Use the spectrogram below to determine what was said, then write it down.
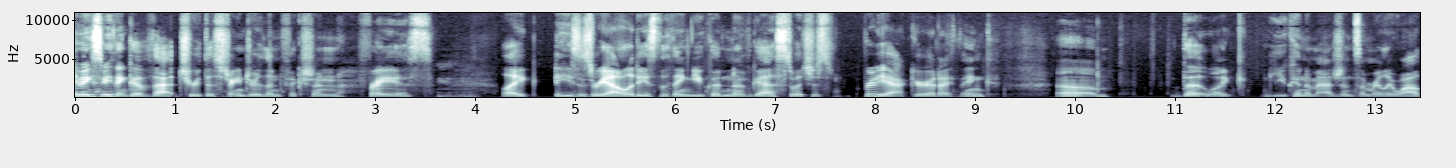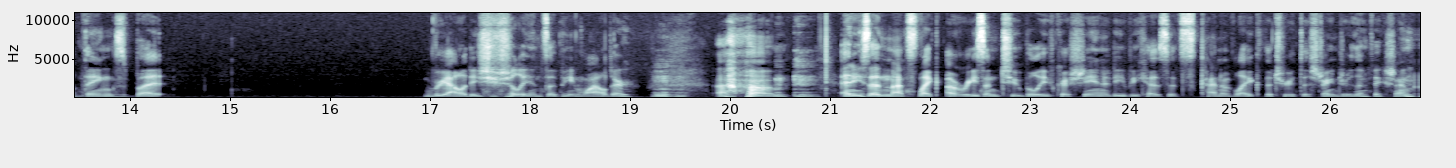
it makes me think of that truth is stranger than fiction phrase. Like, he says reality is the thing you couldn't have guessed, which is pretty accurate, I think. Um, that, like, you can imagine some really wild things, but reality usually ends up being wilder. Um, and he said, and that's like a reason to believe Christianity because it's kind of like the truth is stranger than fiction.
